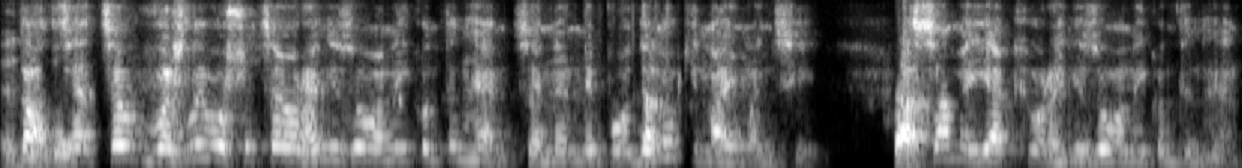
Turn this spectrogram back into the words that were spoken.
Е, Так, це, це важливо, що це організований контингент. Це не, не поодинокі найманці, а так. саме як організований контингент.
